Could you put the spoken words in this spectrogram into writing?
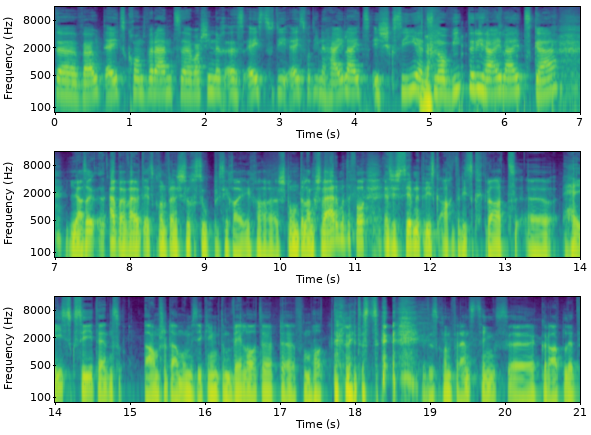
die Welt-AIDS-Konferenz äh, wahrscheinlich eines von deinen Highlights war. Hat es noch weitere Highlights gegeben? Ja, also eben, die Welt-AIDS-Konferenz ist super. Ich habe, ich habe stundenlang schwärmen davon. Es war 37, 38 Grad äh, heiß in Amsterdam und wir sind mit dem Velo dort äh, vom Hotel in das, in das Konferenzding äh, geradelt.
